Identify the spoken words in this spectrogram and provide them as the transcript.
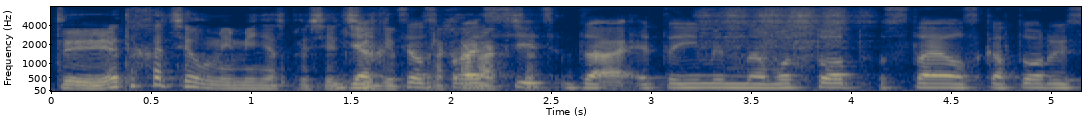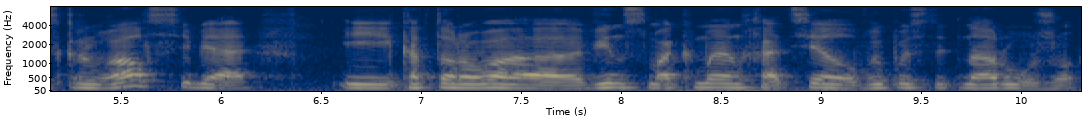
Ты это хотел меня спросить? Я хотел про спросить, характер? да, это именно вот тот Стайлз, который скрывал себя и которого Винс Макмен хотел выпустить наружу.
